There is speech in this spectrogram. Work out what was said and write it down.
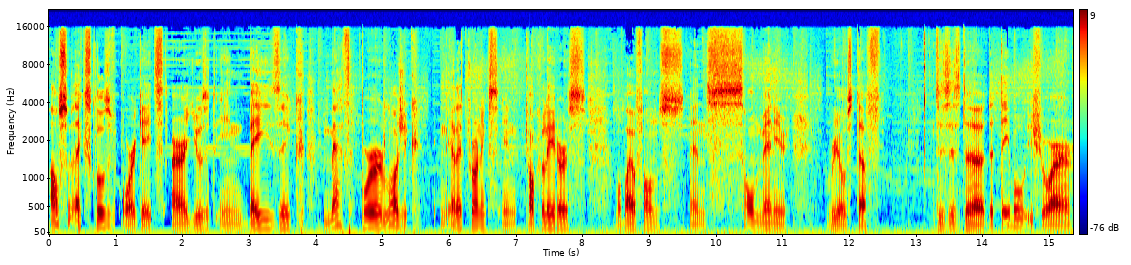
Also exclusive OR gates are used in basic math per logic in electronics, in calculators, mobile phones, and so many real stuff. This is the, the table if you are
